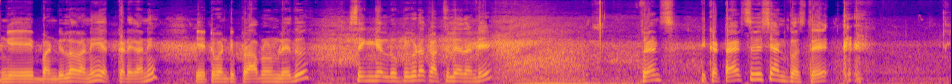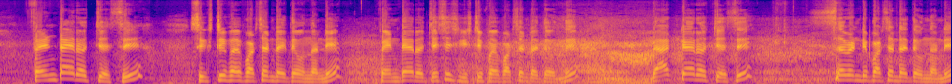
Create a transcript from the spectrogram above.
ఇంక ఏ బండిలో కానీ ఎక్కడ కానీ ఎటువంటి ప్రాబ్లం లేదు. సింగిల్ రూపీ కూడా ఖర్చు లేదండి. ఫ్రెండ్స్ ఇక టైర్స్ విషయానికి వస్తే ఫ్రంట్ టైర్ వచ్చేసి సిక్స్టీ ఫైవ్ పర్సెంట్ అయితే ఉందండి. ఫ్రంట్ టైర్ వచ్చేసి సిక్స్టీ ఫైవ్ పర్సెంట్ అయితే ఉంది. బ్యాక్ టైర్ వచ్చేసి సెవెంటీ పర్సెంట్ అయితే ఉందండి.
